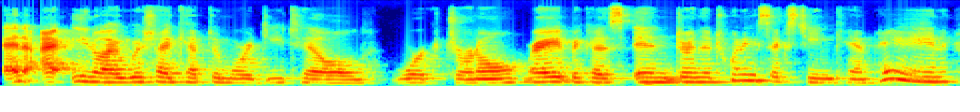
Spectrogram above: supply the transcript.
and I, you know, I wish I kept a more detailed work journal, right? Because in during the 2016 campaign,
